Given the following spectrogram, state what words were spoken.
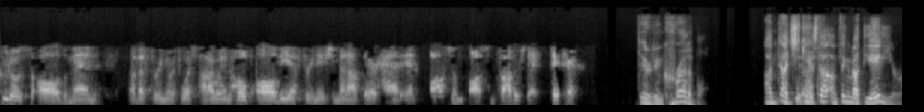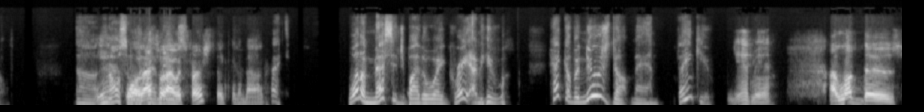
Kudos to all the men of F3 Northwest Highway and hope all the F3 Nation men out there had an awesome, awesome Father's Day. Take care. Dude, incredible. I'm, i just yeah. can't stop. I'm thinking about the 80 year old. Uh, yeah. And also, well, that's that what I was first thinking about. Right. What a message, by the way. Great. I mean, heck of a news dump, man. Thank you. Yeah, man. I love those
